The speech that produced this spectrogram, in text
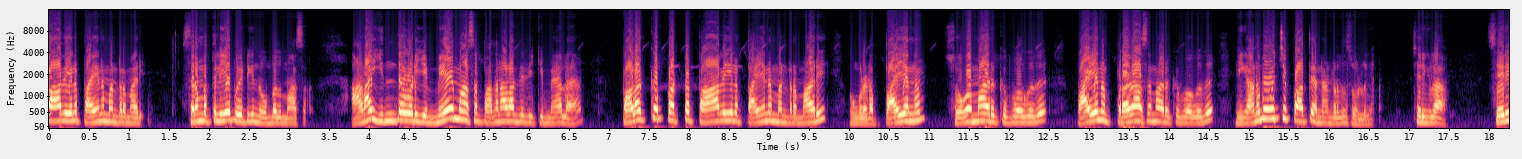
பாதையில் பயணம் பண்ணுற மாதிரி. சிரமத்திலேயே போயிட்டு இந்த ஒன்பது மாதம் ஆனால் இந்த உடைய மே மாதம் பதினாலாம் தேதிக்கு மேலே பழக்கப்பட்ட பாதையில் பயணம் பண்ணுற மாதிரி உங்களோட பயணம் சுகமாக இருக்க போகுது பயணம் பிரகாசமாக இருக்க போகுது. நீங்கள் அனுபவித்து பார்த்து என்னன்றது சொல்லுங்கள் சரிங்களா? சரி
